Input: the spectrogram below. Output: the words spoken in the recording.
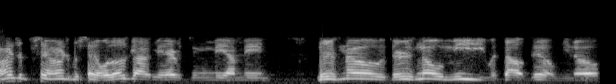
Hundred percent, hundred percent. Well, those guys mean everything to me. I mean, there's no there's no me without them. You know,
